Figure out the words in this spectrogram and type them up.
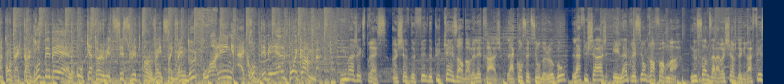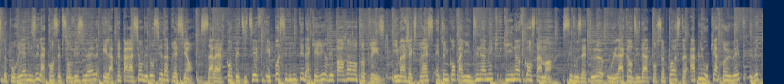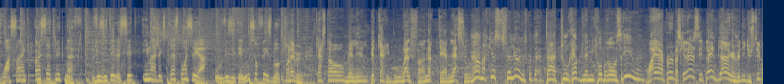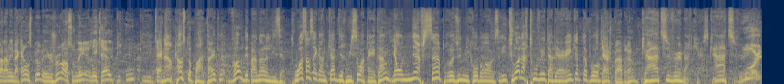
en contactant Groupe DBL au 418 681 2522 ou en ligne à groupedbl.com. Image Express, un chef de file depuis 15 ans dans le lettrage, la conception de logos, l'affichage et l'impression grand format. Nous sommes à la recherche de graphistes pour réaliser la conception visuelle et la préparation des dossiers d'impression. Salaire compétitif et possibilité d'acquérir des parts dans l'entreprise. Image Express est une compagnie dynamique qui innove constamment. Si vous êtes le ou la candidate pour ce poste, appelez au 88 835 1789. Visitez le site imageexpress.ca ou visitez-nous sur Facebook. On a vu Castor, Mélile, Pit Caribou, Alpha, Noctem, Lasso. Non, Marcus, tu fais là? Est-ce que t'as t'as la tourette de la microbrasserie? ou- Ouais, un peu, parce que là, c'est plein de bières que je vais déguster pendant mes vacances. Puis là, ben, je veux m'en souvenir lesquelles, puis où, puis quand. Non, casse-toi pas la tête, là. Va au dépanneur Lisette. 354 des Ruisseaux à Pintante. Ils ont 900 produits de microbrasserie. Tu vas la retrouver, ta bière, inquiète-toi pas. Quand je peux apprendre? Quand tu veux, Marcus, quand tu veux.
